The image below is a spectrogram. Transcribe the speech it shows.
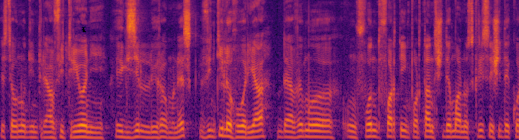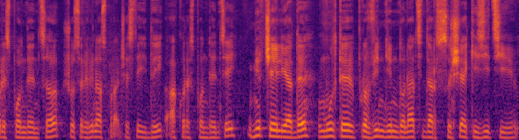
este unul dintre anfitrioni patrionii exilului românesc, Vintilă Horia, de avem uh, un fond foarte important și de manuscrise și de corespondență și o să revin asupra acestei idei a corespondenței. Mircea Eliade, multe provin din donații, dar sunt și achiziții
